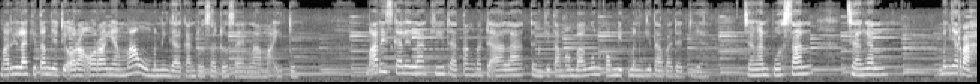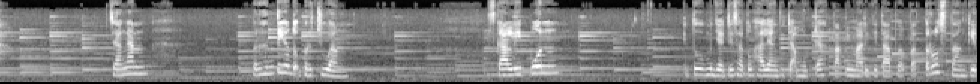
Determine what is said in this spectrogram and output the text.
Marilah kita menjadi orang-orang yang mau meninggalkan dosa-dosa yang lama itu. Mari sekali lagi datang pada Allah dan kita membangun komitmen kita pada Dia. Jangan bosan, jangan menyerah. Jangan berhenti untuk berjuang. Sekalipun itu menjadi satu hal yang tidak mudah, tapi mari kita terus bangkit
